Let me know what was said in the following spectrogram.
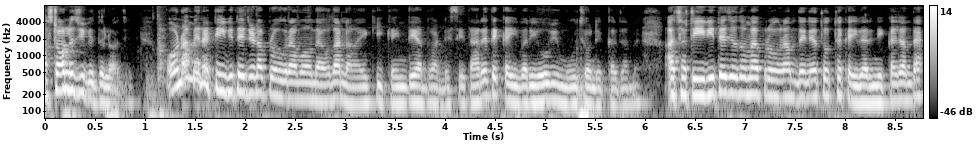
ਅਸਟ੍ਰੋਲੋਜੀ ਵਿਦ ਲੌਜੀਕ ਉਹ ਨਾ ਮੇਰਾ ਟੀਵੀ ਤੇ ਜਿਹੜਾ ਪ੍ਰੋਗਰਾਮ ਆਉਂਦਾ, ਉਹਦਾ ਨਾਂ ਹੈ ਕੀ ਕਹਿੰਦੇ ਆ ਤੁਹਾਡੇ ਸਿਤਾਰੇ ਤੇ ਕਈ ਵਾਰੀ ਉਹ ਵੀ ਮੂੰਹ ਚੋਂ ਨਿਕਲ ਜਾਂਦਾ। ਅੱਛਾ ਟੀਵੀ ਤੇ ਜਦੋਂ ਮੈਂ ਪ੍ਰੋਗਰਾਮ ਦਿੰਦੇ ਆ ਤਾਂ ਉੱਥੇ ਕਈ ਵਾਰੀ ਨਿਕਲ ਜਾਂਦਾ।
